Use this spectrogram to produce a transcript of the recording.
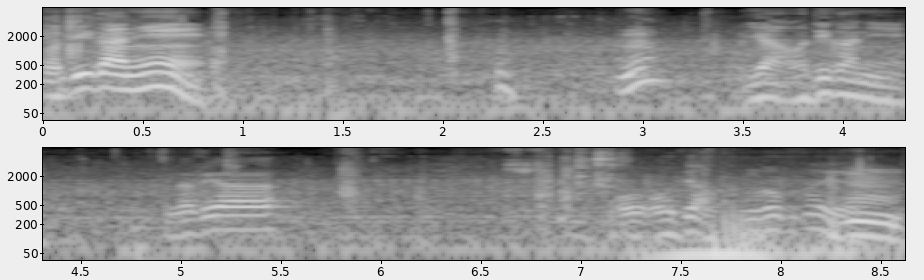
어디 가니? 응? 야 어디 가니? 나비야. 어, 어디 아픈가 보다 얘. 응.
